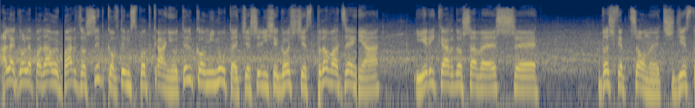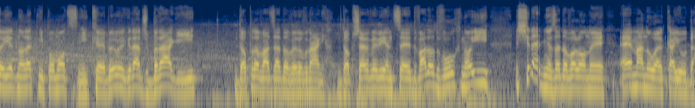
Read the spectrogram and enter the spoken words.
Ale gole padały bardzo szybko w tym spotkaniu. Tylko minutę cieszyli się goście z prowadzenia i Ricardo Chavez, doświadczony 31-letni pomocnik, były gracz Bragi, doprowadza do wyrównania. Do przerwy więc e, 2 do 2, no i średnio zadowolony Emanuel Kajuda.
